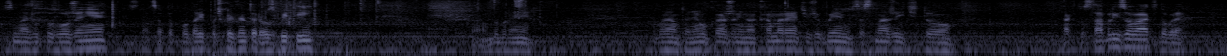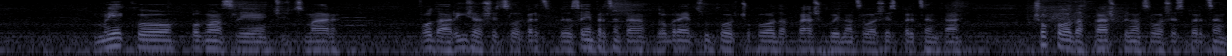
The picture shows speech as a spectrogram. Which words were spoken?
Musím nájsť to zloženie, snad sa to podarí, počkaj, tento je rozbitý. Dobre, dobre nám to neukáželi na kamere, čiže budem sa snažiť to takto stabilizovať. Dobre. Mlieko, podmaslie, čiže cmar, voda, rýža 6,7%, dobre, cukor, čokoláda v prášku 1,6%, čokoláda v prášku 1,6%,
